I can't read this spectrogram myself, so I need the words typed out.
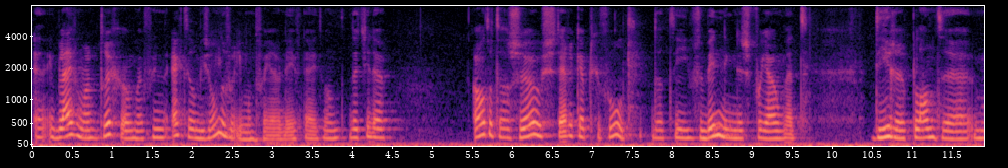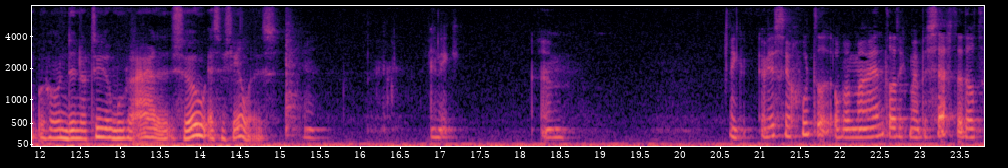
en ik blijf er maar op terugkomen. Maar ik vind het echt heel bijzonder voor iemand van jouw leeftijd. Want dat je daar altijd al zo sterk hebt gevoeld. Dat die verbinding dus voor jou met dieren, planten, gewoon de natuur, moeder aarde, zo essentieel is. En ik... ehm, ik wist heel goed dat op het moment dat ik me besefte dat...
